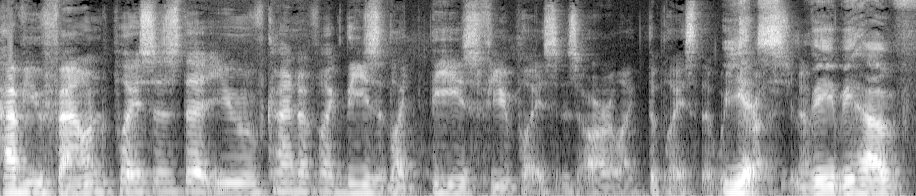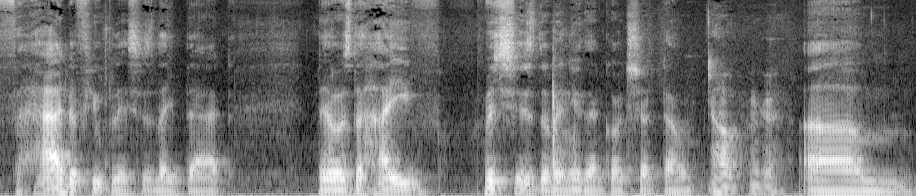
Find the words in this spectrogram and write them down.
Have you found places that you've kind of like these like these few places are like the place that we yes, trust? you know? we we have had a few places like that. There was the Hive, which is the venue that got shut down. oh, okay. Um,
